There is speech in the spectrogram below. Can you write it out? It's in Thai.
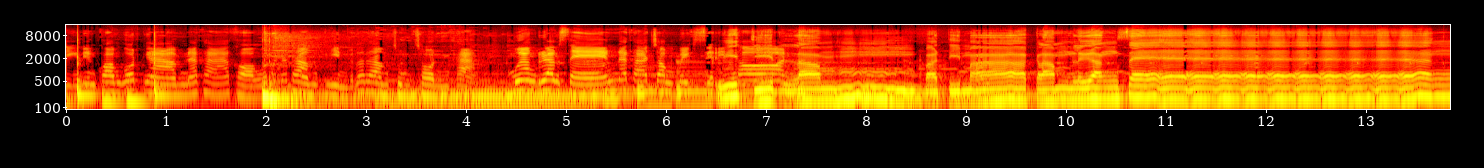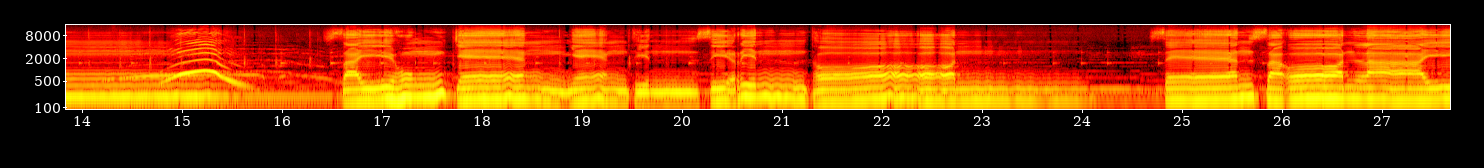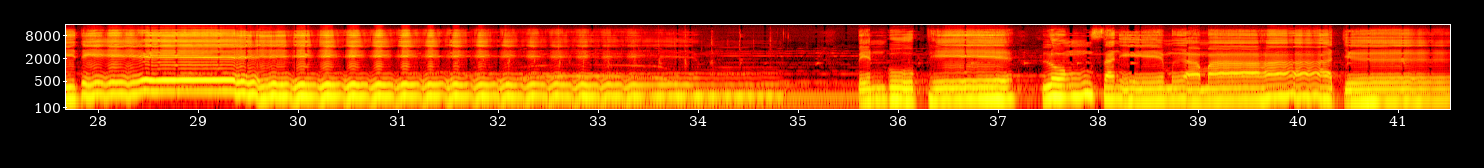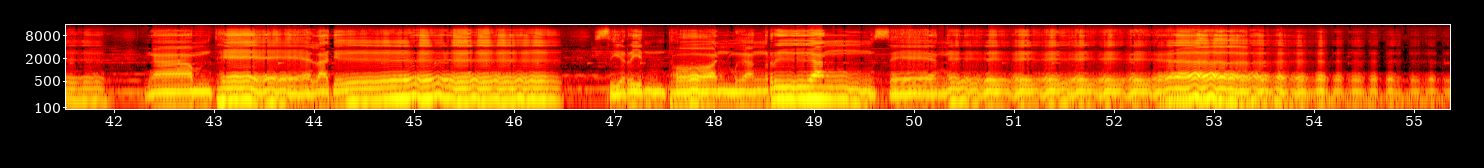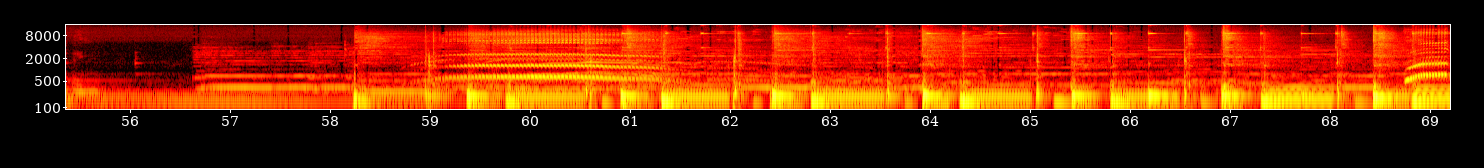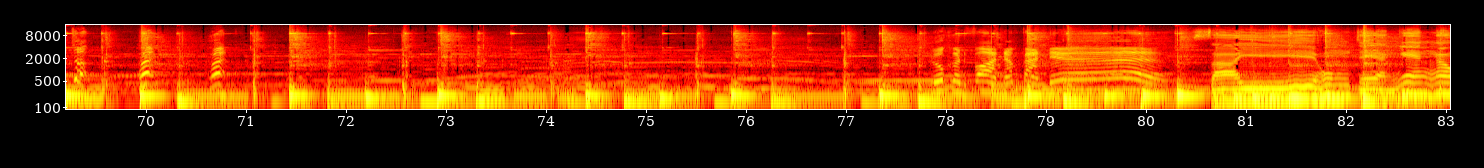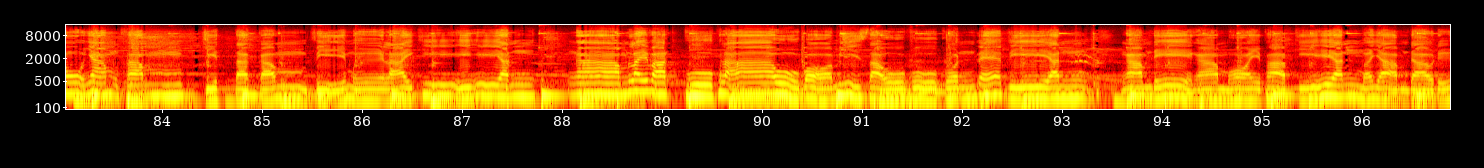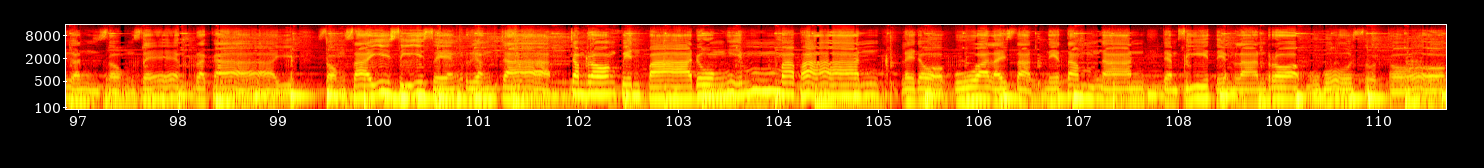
อีกหนึ่งความงดงามนะคะ ของวัฒนธรรมถิ่นวัฒนธรรมชุมชนค่ะ เมืองเรื่องแสงนะคะช่องเมกซิริวิทจิตรรลำปฏิมากลำเลืองแสง ใส่หุงแจงแยงถิ่นสิรินทรแสนสะออนหลายเด นีเมื่อมาเจองามเทละเดอสิรินทรเมืองเรื่องแสง ลูกเกินฟ้อนน้ำกันเด้อใส่หุงแจงแง่งเงายามคำจิตกรรมฝีมือลายเขียน งามไรวัดผู้พลาวบ่มีเศร้าผู้คนแวะเวียน งามดีงามหอยภาพเขียน เมื่อยามดาวเดือนส่องแสงประกายส่องใสสีแส องจ้าจำลองเป็นป่าดงหิมมาพานต์ไรดอกบัวไรสัตว์ในตำนาน แต้มสีเต็มลานรอบอุโบสถทอง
